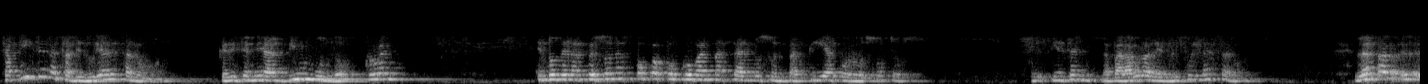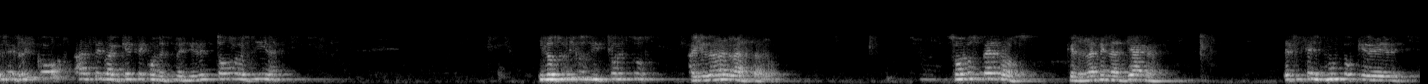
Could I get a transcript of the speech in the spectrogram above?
O sea, piensa en la sabiduría de Salomón, que dice, mira, vi un mundo cruel, en donde las personas poco a poco van matando su empatía por los otros. Piensa en la parábola del rico y Lázaro. Lázaro, el, rico hace banquete con esplendidez todos los días. Y los únicos dispuestos a ayudar a Lázaro son los perros que le lamen las llagas. Ese es el mundo que,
